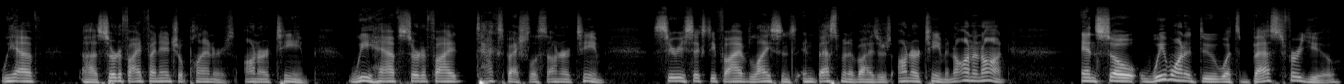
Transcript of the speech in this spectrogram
We have uh, certified financial planners on our team. We have certified tax specialists on our team, Series 65 licensed investment advisors on our team, and on and on. And so we want to do what's best for you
